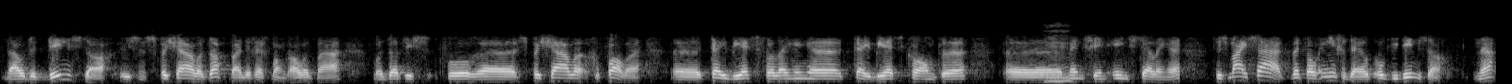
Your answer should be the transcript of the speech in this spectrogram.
Nou, de dinsdag is een speciale dag bij de rechtbank Alkmaar. Want dat is voor uh, speciale gevallen. TBS-verlengingen, TBS-klanten, uh, mm. mensen in instellingen. Dus mijn zaak werd al ingedeeld op die dinsdag. Ja?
